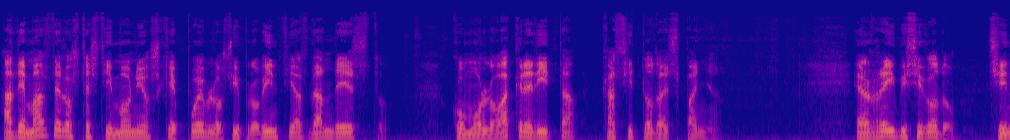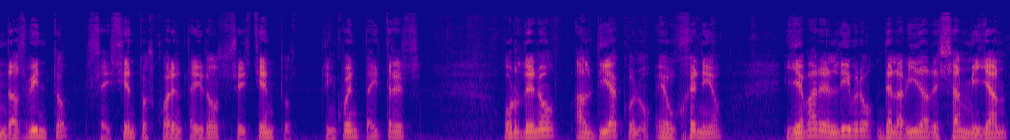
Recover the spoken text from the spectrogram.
además de los testimonios que pueblos y provincias dan de esto, como lo acredita casi toda España. El rey visigodo Chindasvinto, 642-653, ordenó al diácono Eugenio llevar el libro de la vida de San Millán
